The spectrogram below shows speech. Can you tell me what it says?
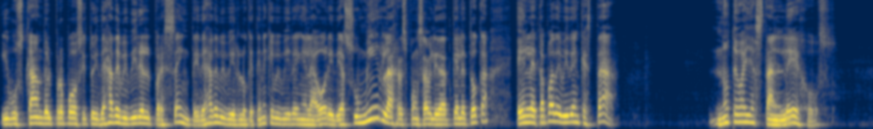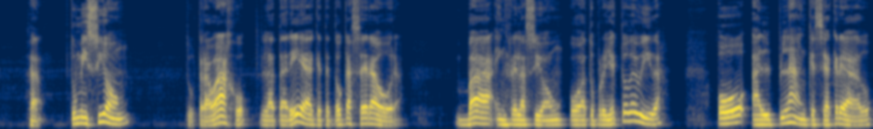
y buscando el propósito y deja de vivir el presente y deja de vivir lo que tiene que vivir en el ahora y de asumir la responsabilidad que le toca en la etapa de vida en que está. No te vayas tan lejos. O sea, tu misión tu trabajo, la tarea que te toca hacer ahora, va en relación o a tu proyecto de vida o al plan que se ha creado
